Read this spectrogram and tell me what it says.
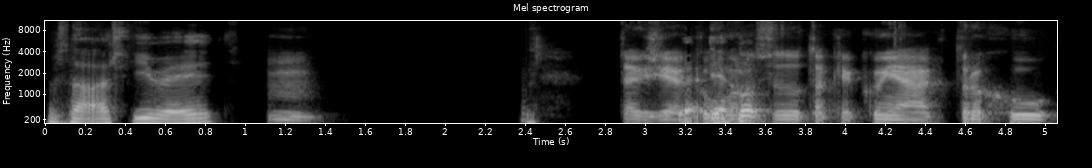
v září, viď? Hmm. Takže jako, jako- ono se to tak jako nějak trochu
